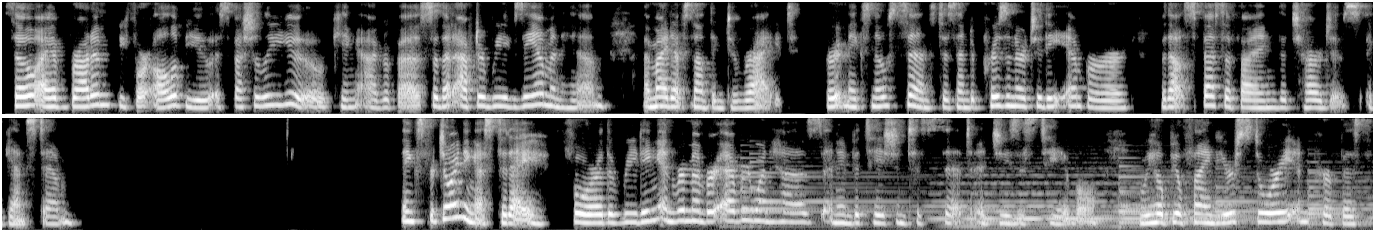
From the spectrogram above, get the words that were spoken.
So I have brought him before all of you, especially you, King Agrippa, so that after we examine him, I might have something to write for it makes no sense to send a prisoner to the emperor without specifying the charges against him. Thanks for joining us today for the reading. And remember, everyone has an invitation to sit at Jesus' table. We hope you'll find your story and purpose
